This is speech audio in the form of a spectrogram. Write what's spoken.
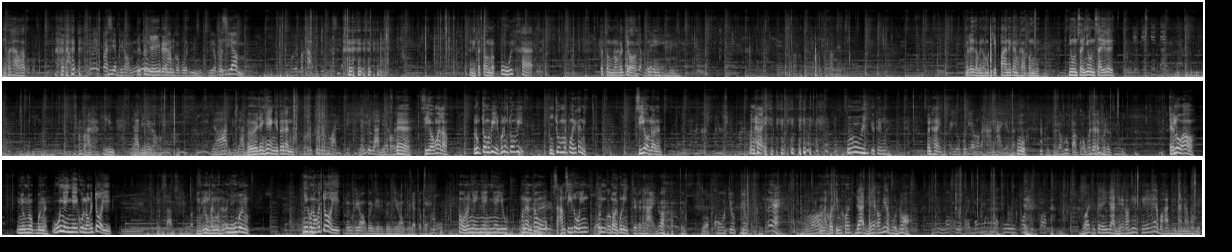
นี่ปลาขาวครับโอ้ยปลาเสียมพี่น้องนี่ตัวใหญ่จังแต่นี่กระบุนเดี๋ยวปลาเสียมโอ้ยปลาขาวมันเป็นปลาเสียมอันนี้ปลาตองเนาะอุ้ยค่ะปลาตองน้องกันจอตัวนี้ มาเลยครับพี่น้องมาเก็บปลาในกันครับเบิ่งนี่โยนใส่โยนใส่เลยหวานจริงญาตินี้เขาญาติกับญาติเออยังแห้งอยู่ตัวนั้นมันเป็นตัวน้อยๆยังตัวญาตินี้เขาเออสีออกมาแล้วลุงจมมาพี่พุ่ลุงจมมาพี่นี่จมมาปล่อยนี่กันนี่สีออกแล้วนั่นมันหายอุ้ยอยู่แทงมันมันหายไปอยู่ผู้เดียวมันก็หารหายเยอะครับโอ้มันก็พูดปากกวงเพราะฉะนั้นผู้ดอกสู้จักโลเอ้า ยงยกๆเบิ่งนั่นอู้ใหญ่ๆกูน้องกระจ้ออีกสามสี่ลูกนี่พุ่ลุงหันเบิ่งอู้เบิ่งนี่กูน้องกระจ้ออีกเบิ่งพี่น้องเบิ่งพี่เบิ่งพี่น้องเบิ่งอยากจะหกลูกโอ้น้องใหญ่ใหญ่ใหญ่อยู่มื้อนั้นเท่าสามสี่โลยังตัวหน่อยกว่านี้จะเป็นหายเนาะสวบคูจุบจุบเนี่ยอ๋อค่อยทิมค่อยญาตินี้เขาเพียงผุนเนาะมึงมาคูไข่บุ้งมึงมาคูพอติดต่อว่าจะจะเลี้ยงญาตินี้เขาเพียงแค่บ่หันดินหันหยังพวกมิด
